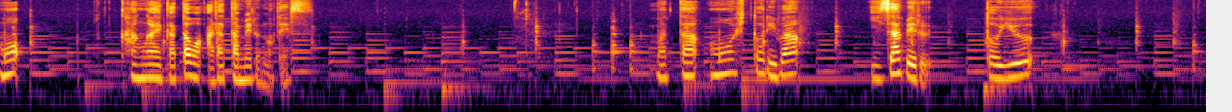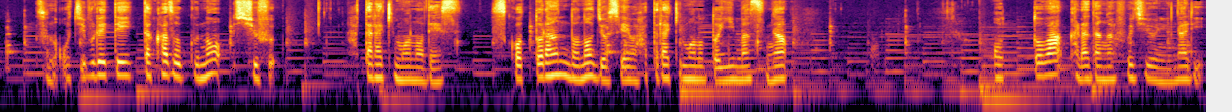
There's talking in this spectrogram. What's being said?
も考え方を改めるのです。またもう一人はイザベルというその落ちぶれていった家族の主婦働き者です。スコットランドの女性は働き者と言いますが夫は体が不自由になり、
